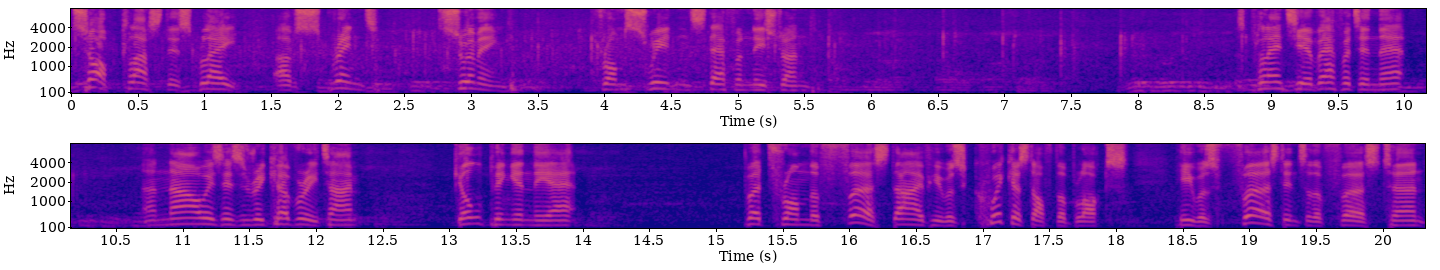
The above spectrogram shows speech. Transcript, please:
top-class display of sprint swimming from Sweden, Stefan Nystrand. There's plenty of effort in there, and now is his recovery time, gulping in the air. But from the first dive, he was quickest off the blocks. He was first into the first turn,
